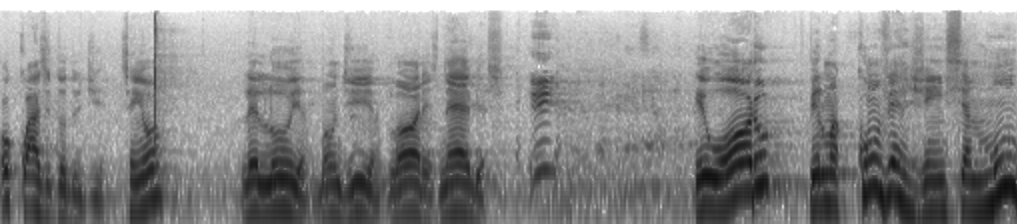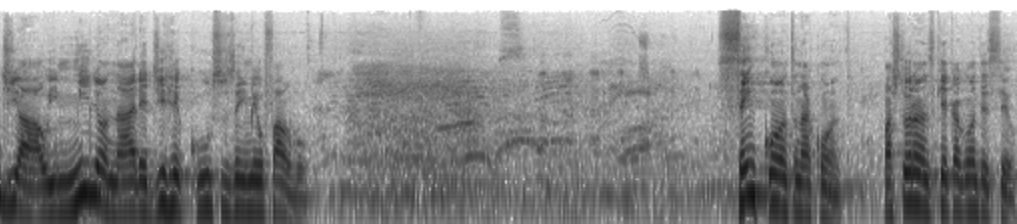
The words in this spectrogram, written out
ou quase todo dia. Senhor, aleluia, bom dia, glórias, nébias. Eu oro por uma convergência mundial e milionária de recursos em meu favor. Sem conto na conta. Pastor Andes, o que, que aconteceu?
